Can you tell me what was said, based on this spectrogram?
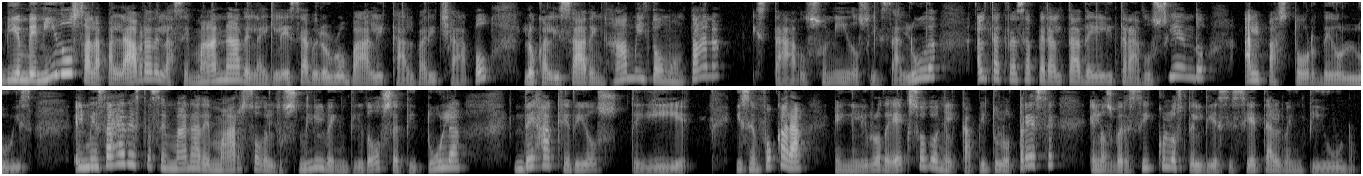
Bienvenidos a la palabra de la semana de la iglesia Bitterroot Valley Calvary Chapel, localizada en Hamilton, Montana, Estados Unidos. Les saluda Altagracia Peralta Daily traduciendo al pastor Deo Luis. El mensaje de esta semana de marzo del 2022 se titula Deja que Dios te guíe y se enfocará en el libro de Éxodo en el capítulo 13 en los versículos del 17 al 21.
